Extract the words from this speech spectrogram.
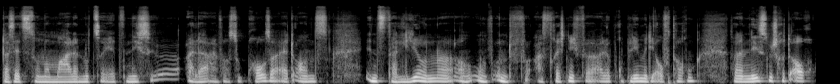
dass jetzt so normale Nutzer jetzt nicht alle einfach so Browser-Add-ons installieren ne? und, und erst recht nicht für alle Probleme, die auftauchen, sondern im nächsten Schritt auch,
